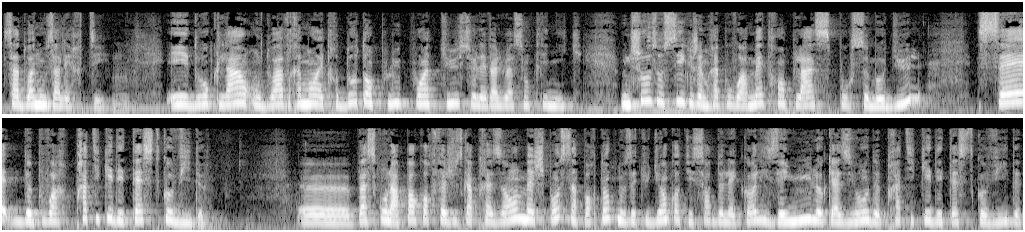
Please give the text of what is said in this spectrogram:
ça doit nous alerter. Hmm. Et donc là, on doit vraiment être d'autant plus pointu sur l'évaluation clinique. Une chose aussi que j'aimerais pouvoir mettre en place pour ce module, c'est de pouvoir pratiquer des tests Covid. Euh, parce qu'on l'a pas encore fait jusqu'à présent, mais je pense que c'est important que nos étudiants, quand ils sortent de l'école, ils aient eu l'occasion de pratiquer des tests Covid.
